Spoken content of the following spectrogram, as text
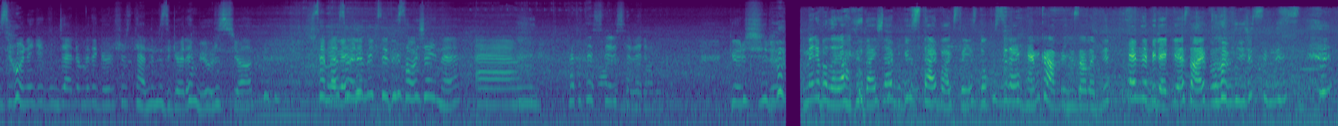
Bir sonraki güncellemede görüşürüz. Kendimizi göremiyoruz şu an. Semen Evet. söylemek istediğin son şey ne? Patatesleri severim. Görüşürüz. Merhabalar arkadaşlar. Bugün Starbucks'tayız. 9 liraya hem kahvenizi alabilir hem de bilekliğe sahip olabilirsiniz.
